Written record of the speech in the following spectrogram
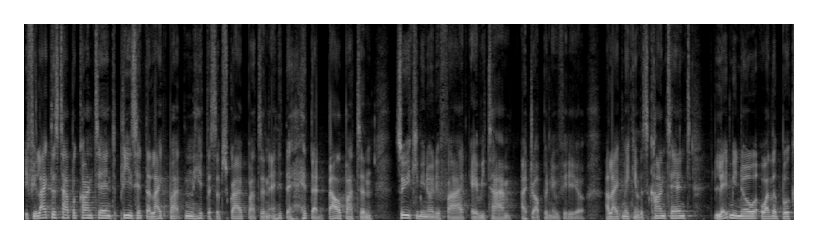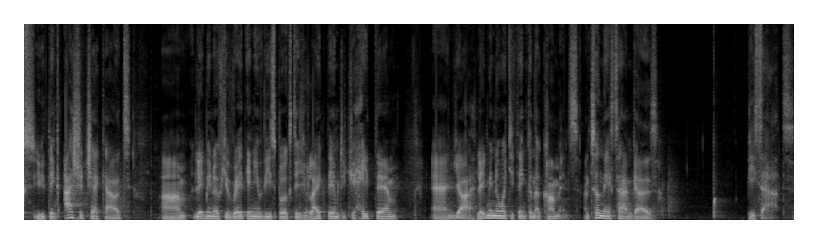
If you like this type of content, please hit the like button, hit the subscribe button, and hit the hit that bell button so you can be notified every time I drop a new video. I like making this content. Let me know what other books you think I should check out. Um, let me know if you've read any of these books. Did you like them? Did you hate them? And yeah, let me know what you think in the comments. Until next time, guys, peace out.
